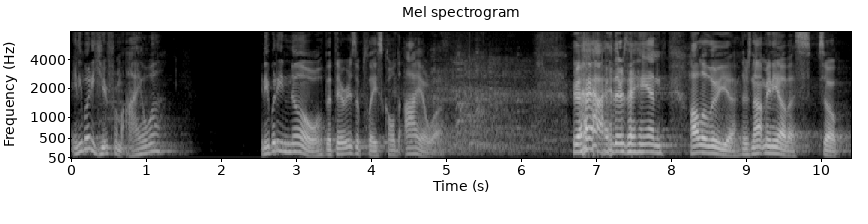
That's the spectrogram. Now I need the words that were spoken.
Anybody here from Iowa? Anybody know that there is a place called Iowa? yeah, there's a hand. Hallelujah. There's not many of us. So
